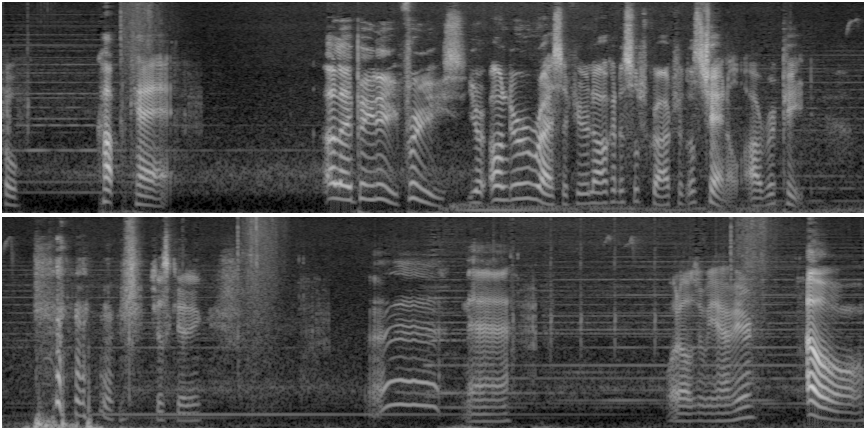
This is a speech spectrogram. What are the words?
Cool. Cupcat. LAPD, freeze! You're under arrest if you're not going to subscribe to this channel. I repeat. Just kidding. Uh, nah. What else do we have here? Oh,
